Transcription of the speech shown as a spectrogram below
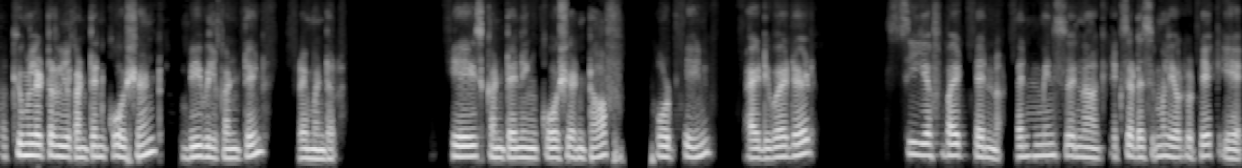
accumulator will contain quotient B will contain remainder. A is containing quotient of 14 I divided CF by 10 10 means in uh, hexadecimal you have to take A.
